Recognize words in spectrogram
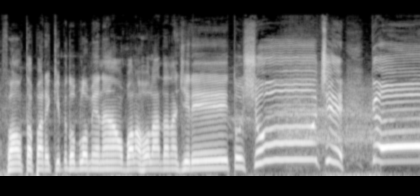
Falta para a equipe do Blumenau, bola rolada na direita, chute! Gol!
